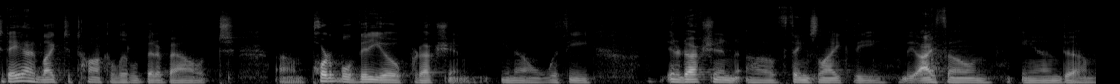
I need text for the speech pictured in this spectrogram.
Today I'd like to talk a little bit about um, portable video production. You know, with the introduction of things like the, the iPhone and um,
